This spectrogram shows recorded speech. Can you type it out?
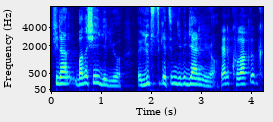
filan bana şey geliyor. e, Lüks tüketim gibi gelmiyor. Yani kulaklık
